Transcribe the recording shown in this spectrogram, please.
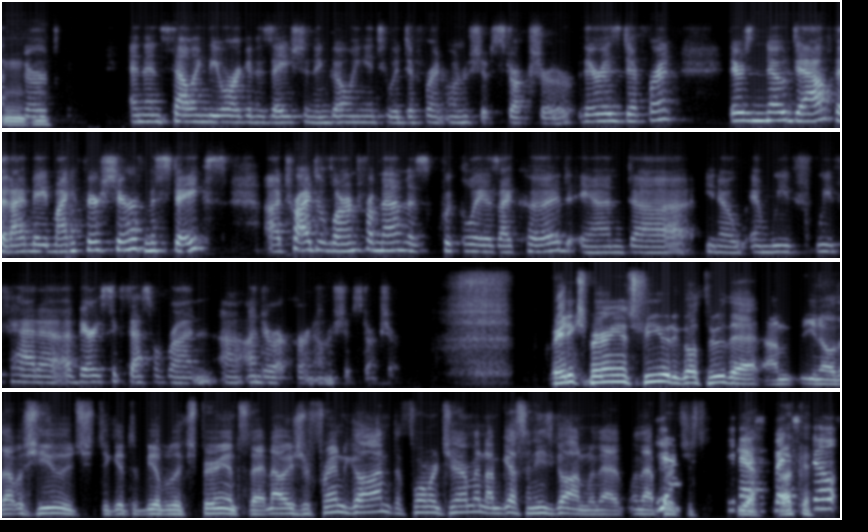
investors mm-hmm. and then selling the organization and going into a different ownership structure. There is different there's no doubt that I made my fair share of mistakes. Uh, tried to learn from them as quickly as I could, and uh, you know, and we've we've had a, a very successful run uh, under our current ownership structure. Great experience for you to go through that. Um, you know, that was huge to get to be able to experience that. Now, is your friend gone, the former chairman? I'm guessing he's gone when that when that yeah. purchase. Yes, yeah. but okay. still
